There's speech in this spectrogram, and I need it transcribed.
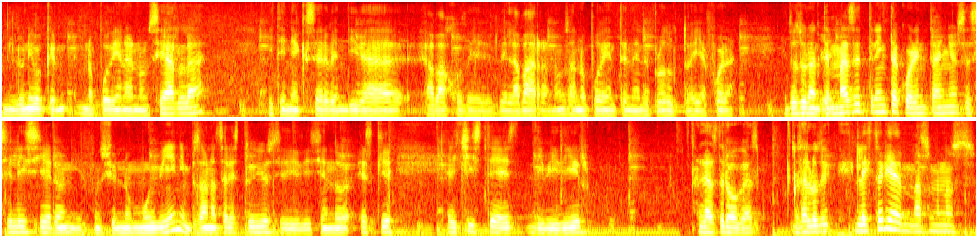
Lo único que no podían anunciarla y tenía que ser vendida abajo de, de la barra, ¿no? O sea, no podían tener el producto ahí afuera. Entonces, durante Ok. más de 30, 40 años así le hicieron y funcionó muy bien. Y empezaron a hacer estudios y diciendo, es que el chiste es dividir las drogas. O sea, lo de- la historia más o menos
